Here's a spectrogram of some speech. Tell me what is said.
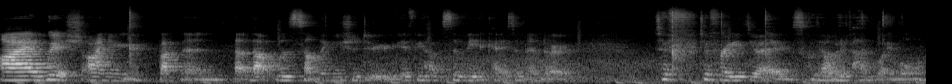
I wish I knew back then that that was something you should do if you have a severe case of endo, to, f- to freeze your eggs because I would have had way more.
